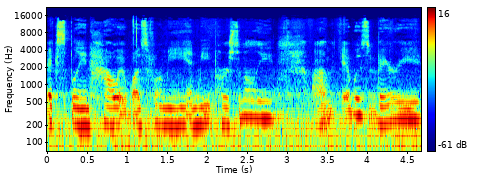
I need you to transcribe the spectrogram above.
explain how it was for me and me personally. Um, it was very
